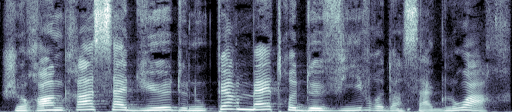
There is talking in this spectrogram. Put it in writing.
Je rends grâce à Dieu de nous permettre de vivre dans sa gloire.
